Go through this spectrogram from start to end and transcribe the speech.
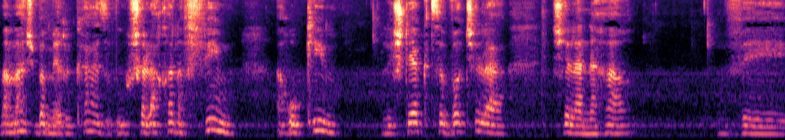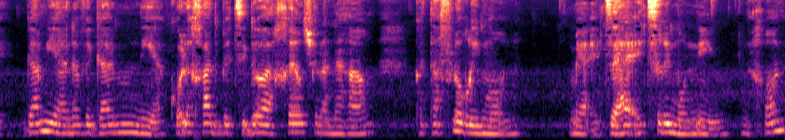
ממש במרכז, והוא שלח ענפים ארוכים לשתי הקצוות של, ה, של הנהר. וגם יאנה וגם ניה, כל אחד בצידו האחר של הנהר, כתב לו רימון מהעץ. זה היה עץ רימונים, נכון?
